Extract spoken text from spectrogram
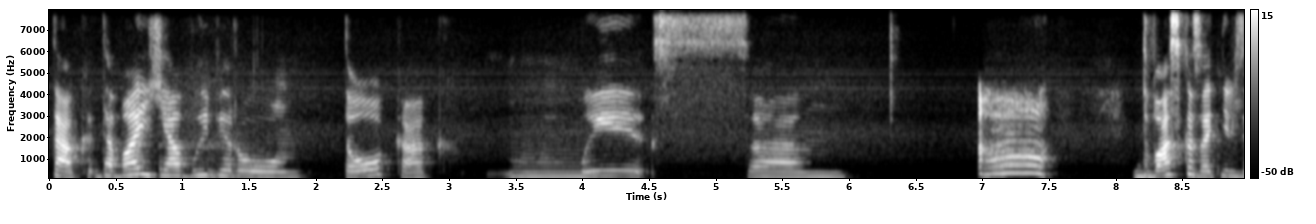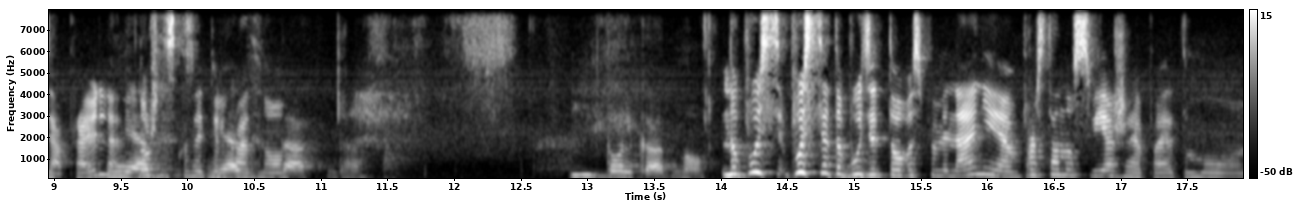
Так, давай я выберу то, как мы с... А! Два сказать нельзя, правильно? Нет, Нужно сказать только нет, одно. Да, да. Только одно. Ну пусть, пусть это будет то воспоминание, просто оно свежее, поэтому,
